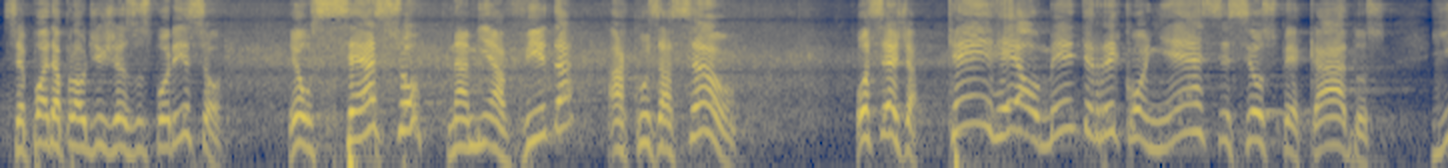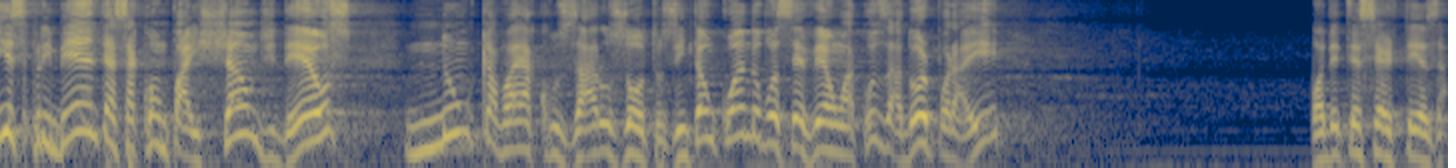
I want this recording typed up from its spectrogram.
Você pode aplaudir Jesus por isso? eu cesso na minha vida acusação. Ou seja, quem realmente reconhece seus pecados e experimenta essa compaixão de Deus, nunca vai acusar os outros. Então, quando você vê um acusador por aí, pode ter certeza,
